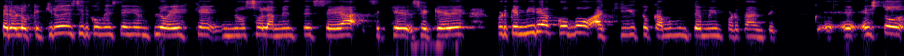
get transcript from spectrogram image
pero lo que quiero decir con este ejemplo es que no solamente sea, se quede, se quede porque mira cómo aquí tocamos un tema importante. E, e, esto,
